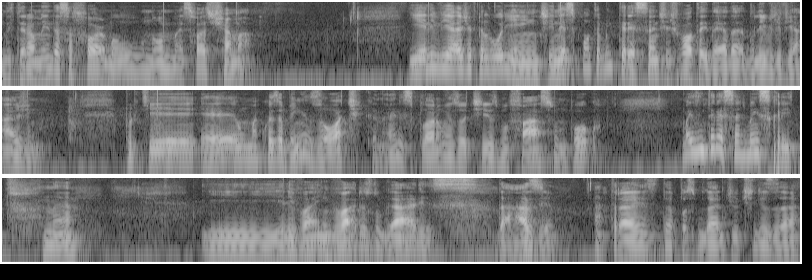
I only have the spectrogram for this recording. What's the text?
literalmente dessa forma o nome mais fácil de chamar. E ele viaja pelo Oriente. E nesse ponto é muito interessante, a gente volta à ideia da, do livro de viagem, porque é uma coisa bem exótica, né? Ele explora um exotismo fácil um pouco, mas interessante, bem escrito, né? E ele vai em vários lugares da Ásia atrás da possibilidade de utilizar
